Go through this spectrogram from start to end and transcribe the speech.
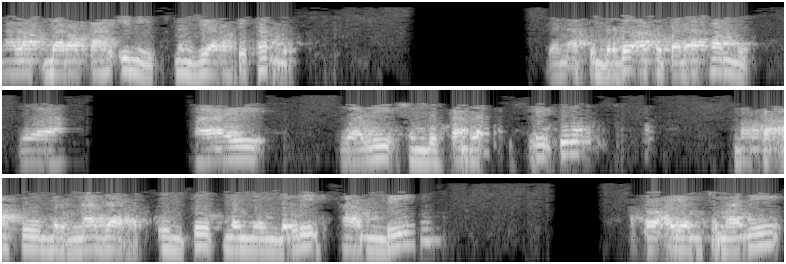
ngalap barokah ini menziarahi kamu, dan aku berdoa kepada kamu, wahai wali sembuhkanlah istriku, maka aku bernazar untuk menyembelih kambing atau ayam cemani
